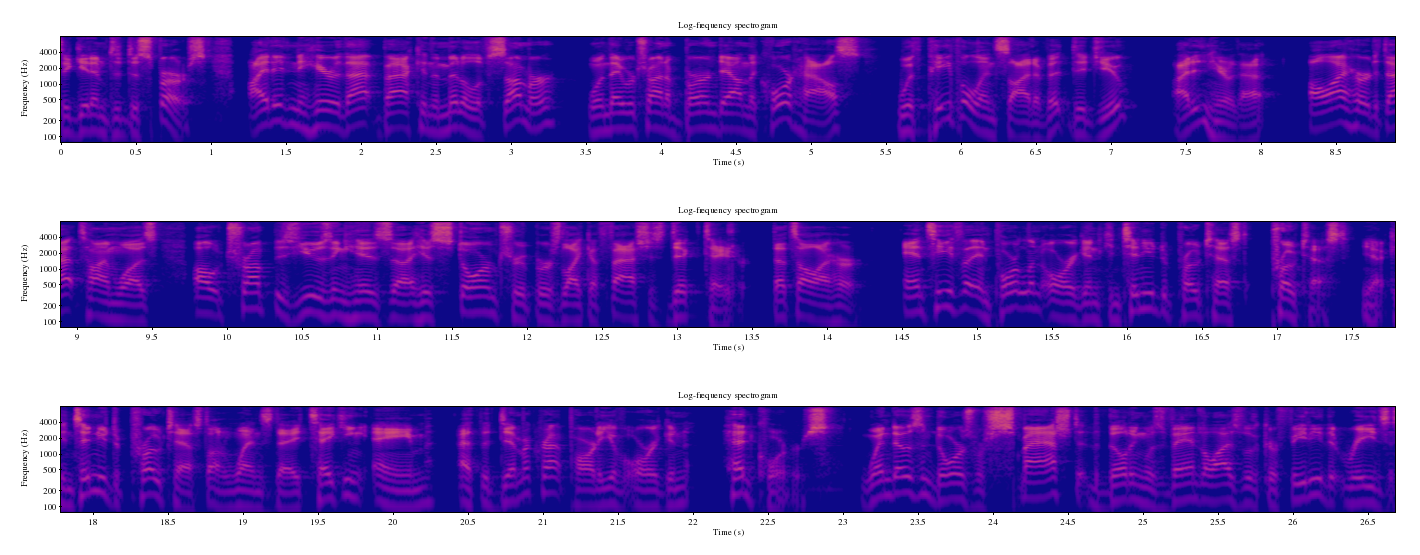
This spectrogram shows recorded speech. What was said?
to get him to disperse. I didn't hear that back in the middle of summer when they were trying to burn down the courthouse with people inside of it. Did you? I didn't hear that. All I heard at that time was, "Oh, Trump is using his uh, his stormtroopers like a fascist dictator." That's all I heard. Antifa in Portland, Oregon continued to protest protest. Yeah, continued to protest on Wednesday, taking aim at the Democrat Party of Oregon headquarters. Windows and doors were smashed. The building was vandalized with graffiti that reads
